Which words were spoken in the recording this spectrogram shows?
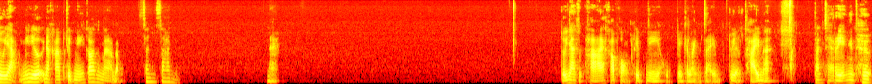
ตัวอย่างไม่เยอะนะครับ คลิปนี้ก็จะมาแบบสั้นๆนะตัวอย่างสุดท้ายครับของคลิปนี้ผมเป็นกำลังใจตัวอย่างสุดท้ายมา ตั้งใจเรียนกันเถอะ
